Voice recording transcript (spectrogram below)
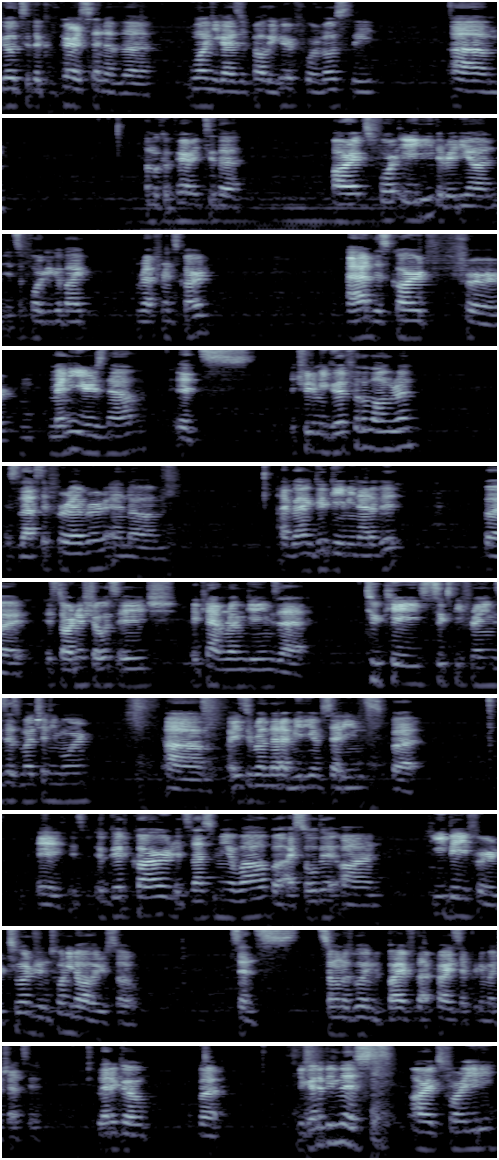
Go to the comparison of the one you guys are probably here for mostly, um, I'm gonna compare it to the RX 480, the Radeon. It's a four gigabyte reference card. I had this card for many years now. It's it treated me good for the long run. It's lasted forever, and um, I've gotten good gaming out of it. But it's starting to show its age. It can't run games at 2K 60 frames as much anymore. Um, I used to run that at medium settings, but it, it's a good card. It's lasted me a while, but I sold it on eBay for $220. So since someone was willing to buy it for that price, I pretty much had to let it go. But you're gonna be missed, RX 480.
